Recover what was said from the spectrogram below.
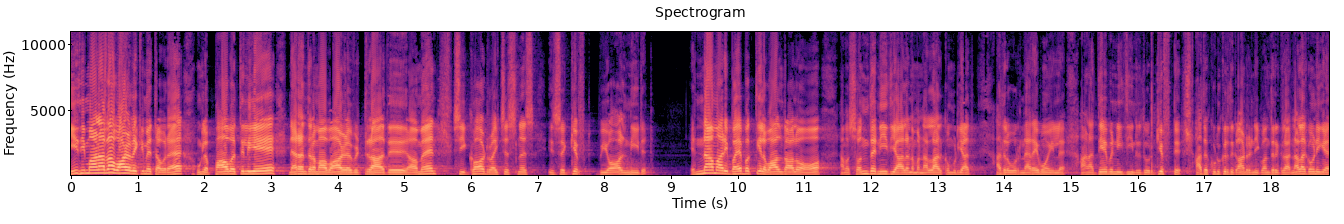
நீதிமானாக தான் வாழ வைக்குமே தவிர உங்களை பாவத்திலேயே நிரந்தரமாக வாழ விட்டுறாது. Amen. See God righteousness is a gift we all need it என்ன மாதிரி பயபக்தியில் வாழ்ந்தாலும் நம்ம சொந்த நீதியால் நம்ம நல்லா இருக்க முடியாது. அதில் ஒரு நிறைவும் இல்லை. ஆனால் தேவ நீதின்றது ஒரு கிஃப்ட்டு அதை கொடுக்கறதுக்கு ஆண்டு இன்னைக்கு வந்திருக்கிறார். நல்லா கவனிங்க.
